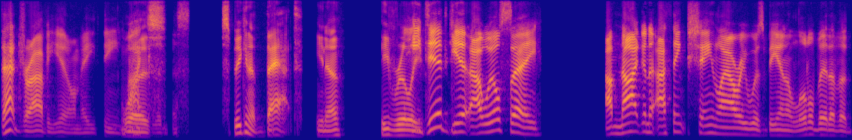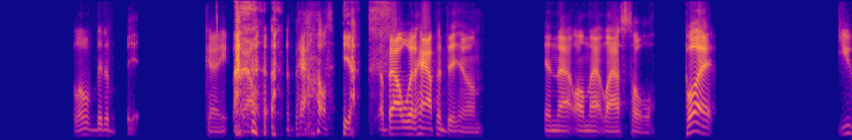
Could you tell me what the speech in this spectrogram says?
that drive he hit on 18 Was. Speaking of that, you know, he really He did get. I will say, I'm not gonna. I think Shane Lowry was being a little bit of a, a little bit of bit. Okay, about about Yeah. about what happened to him in that on that last hole, but you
